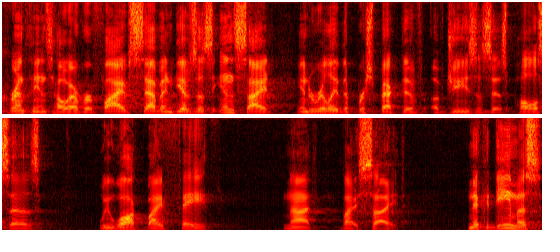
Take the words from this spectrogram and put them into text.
Corinthians, however, 5 7 gives us insight into really the perspective of Jesus. As Paul says, we walk by faith not by sight. Nicodemus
